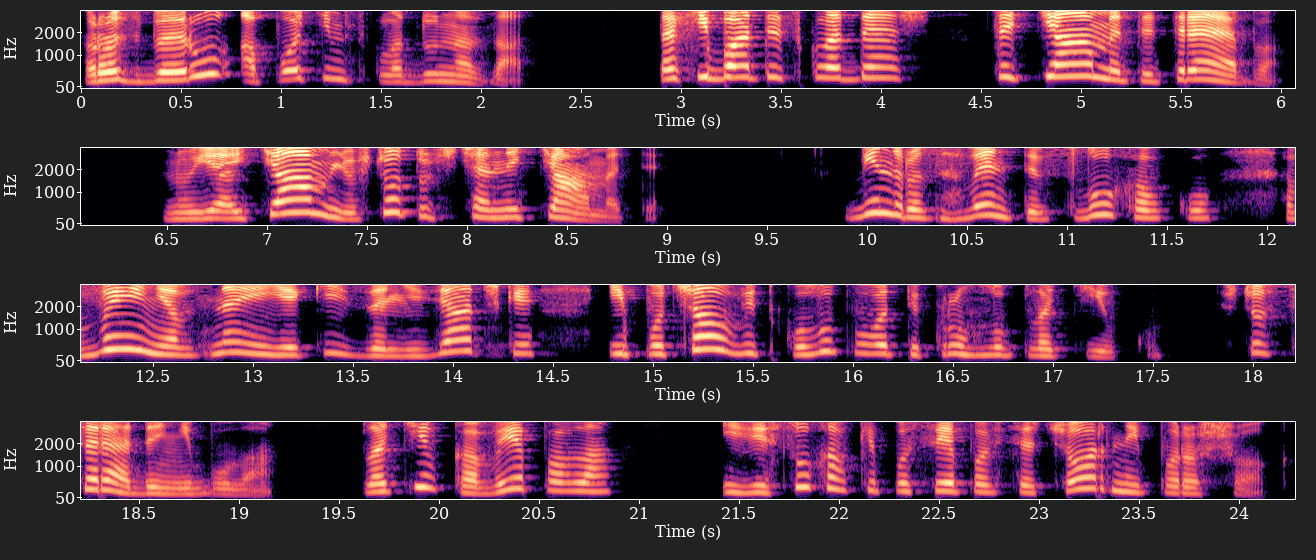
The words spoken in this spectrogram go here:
Розберу, а потім складу назад. Та хіба ти складеш? Це тямити треба. Ну, я й тямлю, що тут ще не тямити. Він розгвинтив слухавку, вийняв з неї якісь залізячки і почав відколупувати круглу платівку, що всередині була. Платівка випавла, і зі слухавки посипався чорний порошок.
